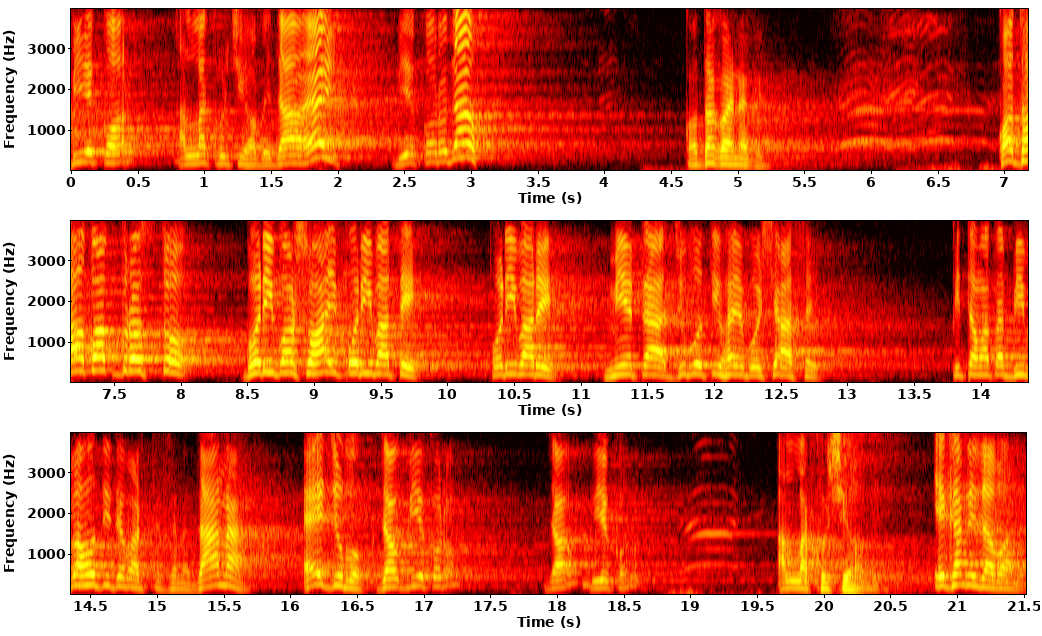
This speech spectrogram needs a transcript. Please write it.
বিয়ে কর, আল্লাহ খুশি হবে। যাও, এই, বিয়ে করো, যাও। কথা কয় না কে কথা অভাবগ্রস্ত গরিব অসহায় পরিবারে পরিবারে মেয়েটা যুবতী হয়ে বসে আছে। পিতামাতা বিবাহ দিতে পারতেছে না। যা না এই যুবক যাও বিয়ে করো। যাও বিয়ে করো। আল্লাহ খুশি হবে। এখানে যাবা না।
